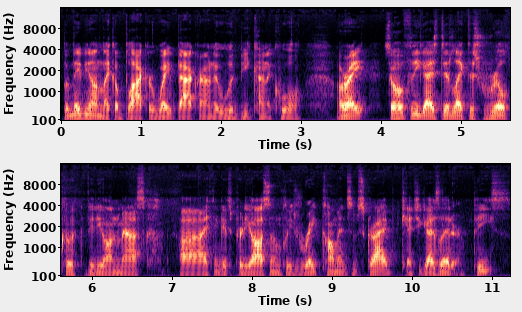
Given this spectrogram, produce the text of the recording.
But maybe on like a black or white background, it would be kind of cool. Alright, so hopefully you guys did like this real quick video on Mask. Uh, I think it's pretty awesome. Please rate, comment, subscribe. Catch you guys later. Peace.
